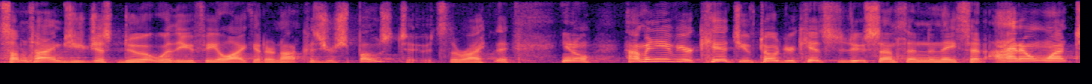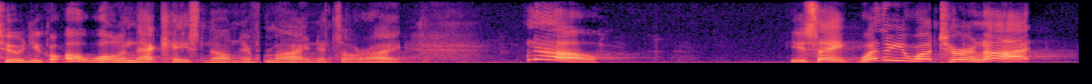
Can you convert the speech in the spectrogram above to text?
Sometimes you just do it whether you feel like it or not because you're supposed to. It's the right thing. You know, how many of your kids, you've told your kids to do something and they said, I don't want to, and you go, oh, well, in that case, no, never mind, it's all right. No. You say, whether you want to or not,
